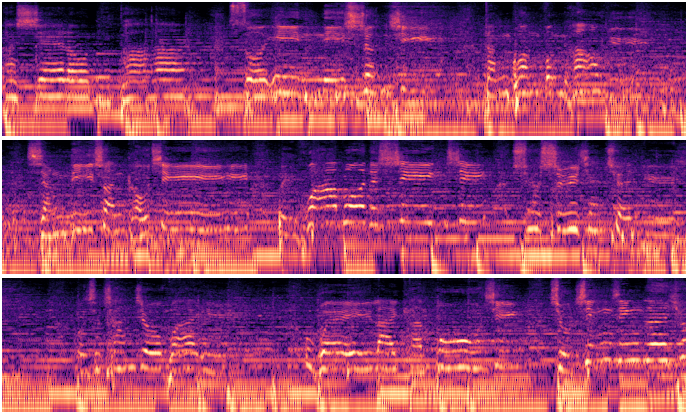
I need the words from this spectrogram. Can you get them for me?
怕泄露你怕，所以你生气。当狂风暴雨向你喘口气，被划破的信息需要时间痊愈。想缠着怀疑，未来看不清，就紧紧的拥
